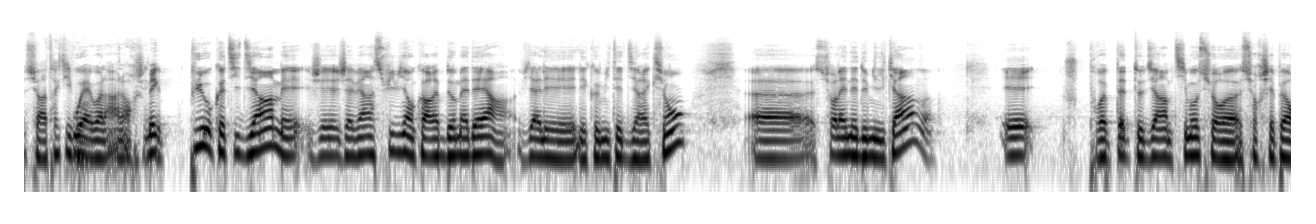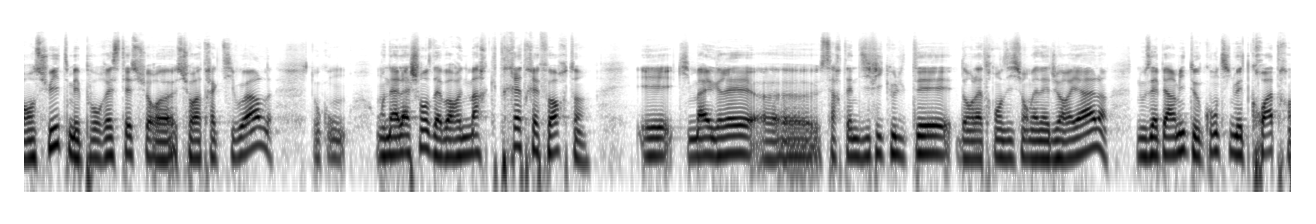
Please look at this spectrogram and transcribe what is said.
sur Attractive. Ouais, voilà. Alors, j'étais plus au quotidien, mais j'avais un suivi encore hebdomadaire via les, comités de direction euh, sur l'année 2015. Et je pourrais peut-être te dire un petit mot sur, euh, sur Shaper ensuite, mais pour rester sur, euh, sur Attractive World, donc on, a la chance d'avoir une marque très très forte et qui, malgré certaines difficultés dans la transition managériale, nous a permis de continuer de croître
